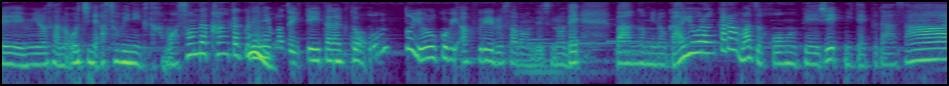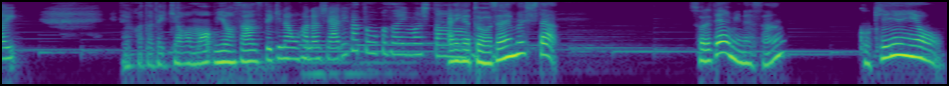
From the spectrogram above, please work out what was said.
えー、みおさんのお家に遊びに行くとか、まあそんな感覚でね、うんまず行っていただくと、そ本当喜び溢れるサロンですので、番組の概要欄からまずホームページ見てください。ということで今日もみおさん素敵なお話ありがとうございました。ありがとうございました。それでは皆さん、ごきげんよ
